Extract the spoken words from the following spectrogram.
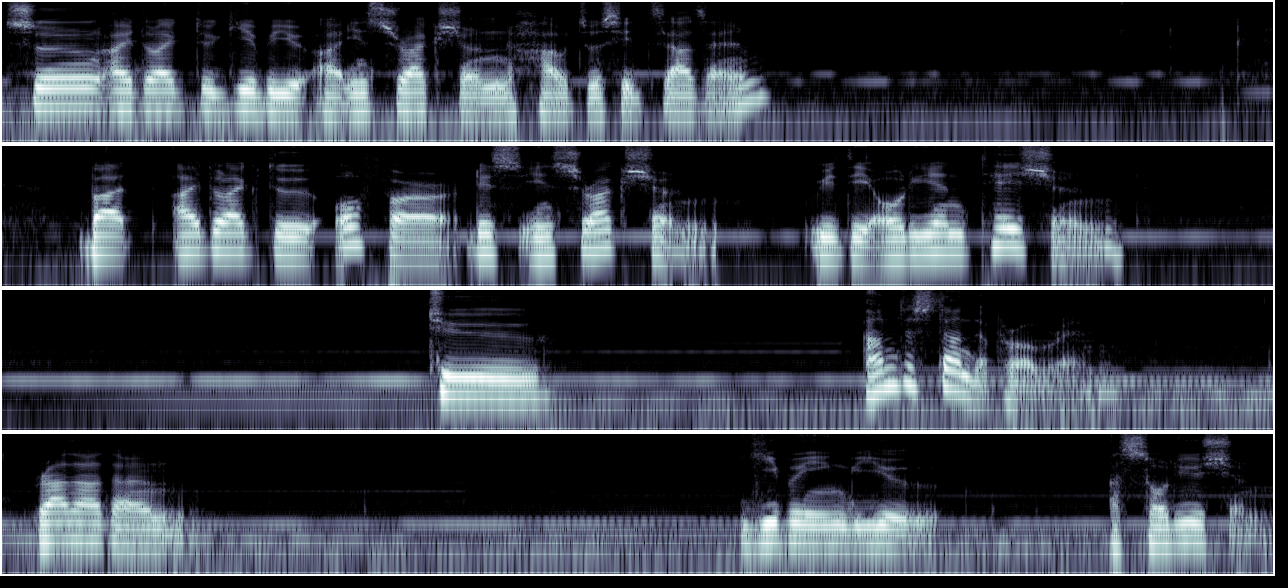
soon I'd like to give you an instruction how to sit zazen. But I'd like to offer this instruction with the orientation to understand the problem rather than giving you a solution,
